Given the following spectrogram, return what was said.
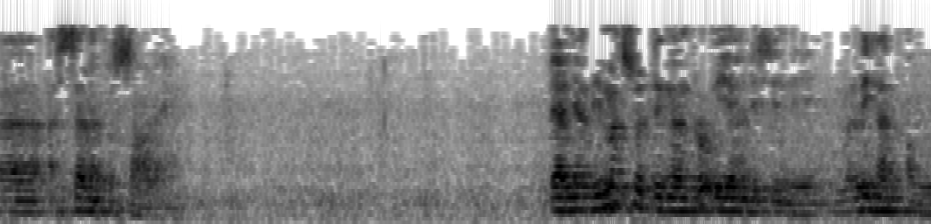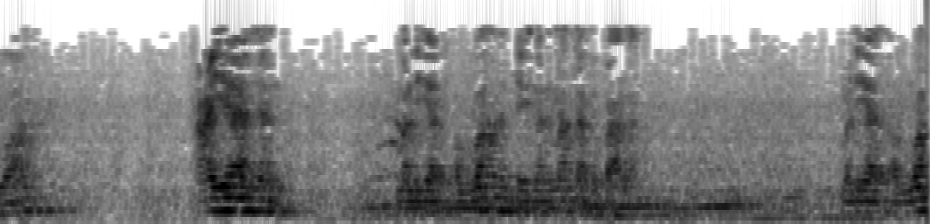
uh, as-salafus saleh. Dan yang dimaksud dengan ru'yah di sini melihat Allah ayanan melihat Allah dengan mata kepala. Melihat Allah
